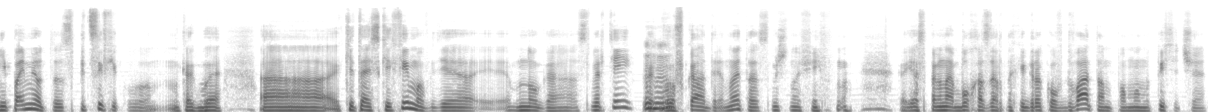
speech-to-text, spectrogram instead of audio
не поймет специфику как бы э, китайских фильмов, где э, много смертей как Мгм. бы в кадре, но это смешной фильм. Я вспоминаю «Бог азартных игроков 2», там, по-моему, тысяча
